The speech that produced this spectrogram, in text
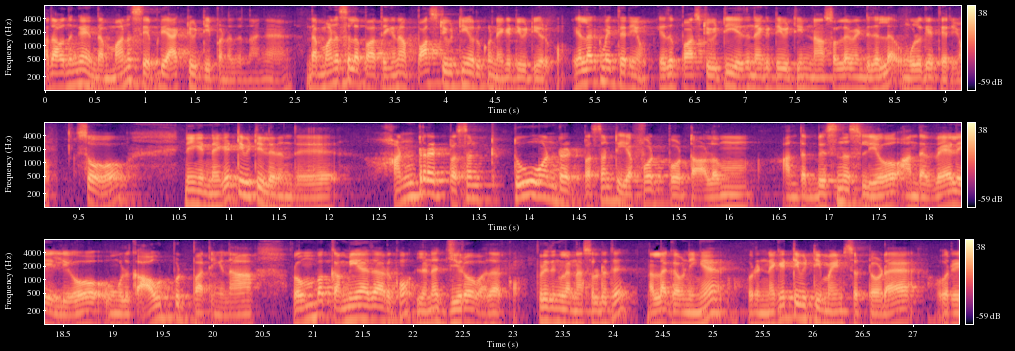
அதாவதுங்க இந்த மனசு எப்படி ஆக்டிவிட்டி பண்ணுதுன்னாங்க இந்த மனசில் பார்த்தீங்கன்னா பாசிட்டிவிட்டியும் இருக்கும் நெகட்டிவிட்டியும் இருக்கும். எல்லாருக்குமே தெரியும். எது பாசிட்டிவிட்டி எது நெகட்டிவிட்டின்னு நான் சொல்ல வேண்டியதில்லை உங்களுக்கே தெரியும். ஸோ நீங்கள் நெகட்டிவிட்டியிலிருந்து hundred percent to hundred percent effort போட்டாலும் அந்த பிஸ்னஸ்லேயோ அந்த வேலையிலையோ உங்களுக்கு அவுட்புட் பார்த்தீங்கன்னா ரொம்ப கம்மியாக தான் இருக்கும் இல்லைன்னா ஜீரோவாக தான் இருக்கும். புரியுதுங்களா நான் சொல்கிறது நல்லா கவனிங்க. ஒரு நெகட்டிவிட்டி மைண்ட் செட்டோட ஒரு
